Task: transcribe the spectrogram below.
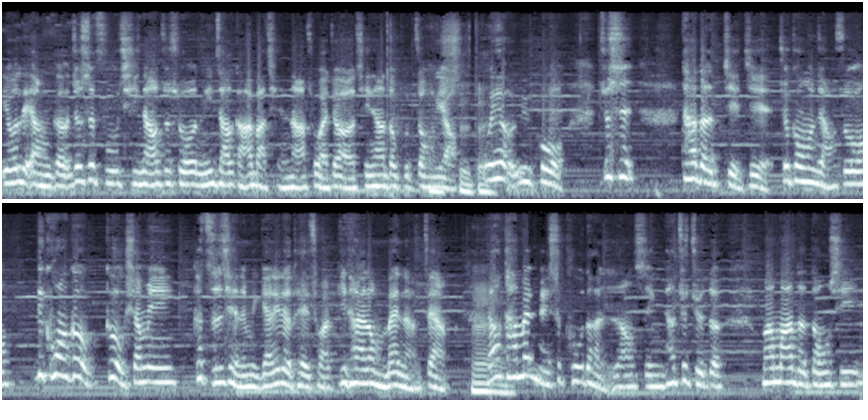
有两个就是夫妻，然后就说你只要赶快把钱拿出来就好了，其他都不重要。嗯、是的，我也有遇过，就是他的姐姐就跟我讲说，你看够够下面他值钱的物件，你就提出来，其他都唔免啊，这样。然后他妹妹是哭得很伤心，他就觉得妈妈的东西。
